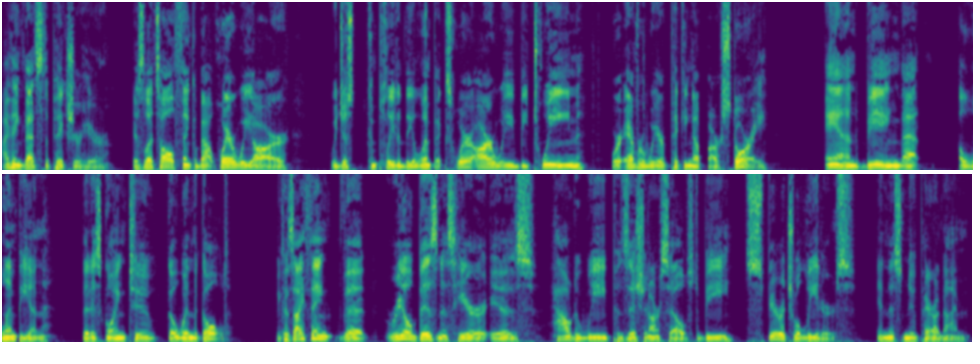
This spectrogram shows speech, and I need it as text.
I think that's the picture here is let's all think about where we are. We just completed the olympics. Where are we between wherever we are picking up our story and being that Olympian that is going to go win the gold. Because I think that real business here is how do we position ourselves to be spiritual leaders in this new paradigm?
